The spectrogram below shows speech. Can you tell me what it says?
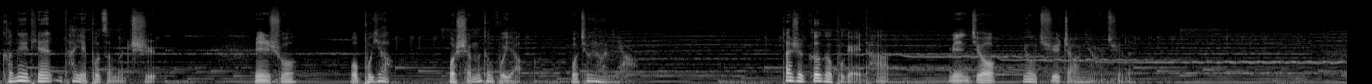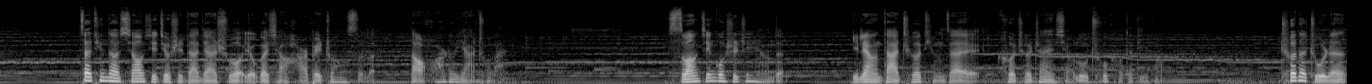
可那天他也不怎么吃。敏说：“我不要，我什么都不要，我就要鸟。”但是哥哥不给他，敏就又去找鸟去了。再听到消息，就是大家说有个小孩被撞死了，脑花都压出来。死亡经过是这样的。一辆大车停在客车站小路出口的地方，车的主人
